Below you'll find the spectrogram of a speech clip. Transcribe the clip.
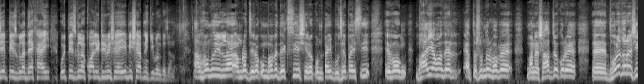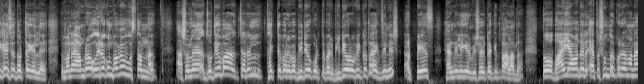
যে পেজগুলো দেখাই ওই পেজগুলোর কোয়ালিটির বিষয়ে এই বিষয়ে আপনি কি বলতে চান? আলহামদুলিল্লাহ আমরা যেরকমভাবে দেখছি সেরকমটাই বুঝে পাইছি। এবং ভাই আমাদের এত সুন্দরভাবে মানে সাহায্য করে ধরে ধরে শিখাইছে ধরতে গেলে। মানে আমরা ওই রকমভাবেও বুঝতাম না। আসলে যদিও বা চ্যানেল থাকতে পারে বা ভিডিও করতে পারে ভিডিওর অভিজ্ঞতা এক জিনিস আর পেজ হ্যান্ডেলিংয়ের বিষয়টা কিন্তু আলাদা। তো ভাই আমাদের এত সুন্দর করে মানে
